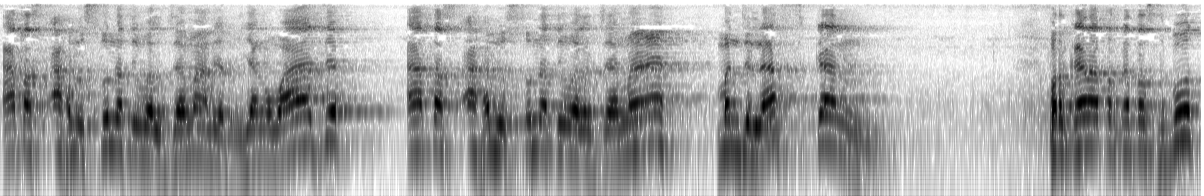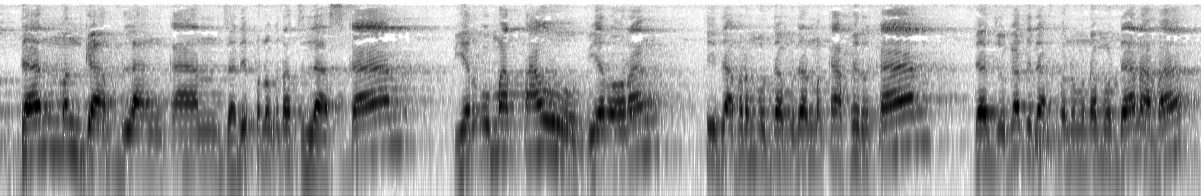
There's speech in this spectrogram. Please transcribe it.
atas ahli sunnah wal jamaah lihat yang wajib atas ahli sunnah wal jamaah menjelaskan perkara-perkara tersebut dan menggamblangkan. Jadi perlu kita jelaskan biar umat tahu, biar orang tidak bermudah-mudahan mengkafirkan dan juga tidak mudah-mudahan apa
